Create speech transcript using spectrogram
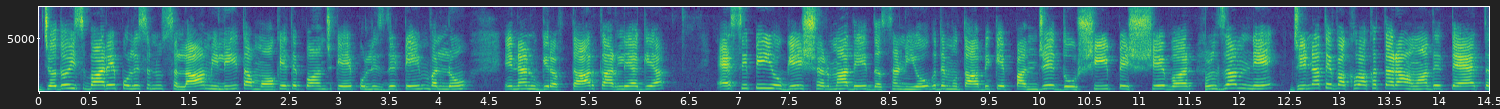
ਜਦੋਂ ਇਸ ਬਾਰੇ ਪੁਲਿਸ ਨੂੰ ਸਲਾਹ ਮਿਲੀ ਤਾਂ ਮੌਕੇ ਤੇ ਪਹੁੰਚ ਕੇ ਪੁਲਿਸ ਦੀ ਟੀਮ ਵੱਲੋਂ ਇਹਨਾਂ ਨੂੰ ਗ੍ਰਿਫਤਾਰ ਕਰ ਲਿਆ ਗਿਆ। ਐਸਪੀ ਯੋਗੇਸ਼ ਸ਼ਰਮਾ ਦੇ ਦੱਸਣਯੋਗ ਦੇ ਮੁਤਾਬਿਕ ਇਹ ਪੰਜੇ ਦੋਸ਼ੀ ਪੇਸ਼ੇਵਰ ਮੁਲਜ਼ਮ ਨੇ, ਜਿਨ੍ਹਾਂ ਤੇ ਵੱਖ-ਵੱਖ ਧਾਰਾਵਾਂ ਦੇ ਤਹਿਤ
